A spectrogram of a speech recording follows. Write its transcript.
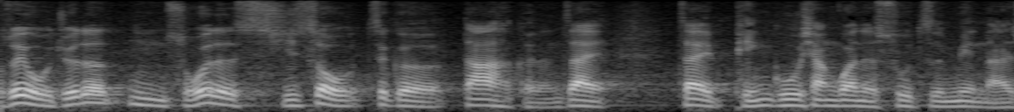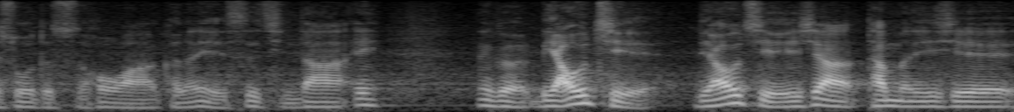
所以我觉得，嗯，所谓的吸售这个，大家可能在在评估相关的数字面来说的时候啊，可能也是请大家哎，那个了解了解一下他们一些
